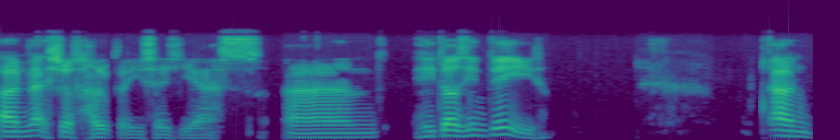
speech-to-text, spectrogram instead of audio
And let's just hope that he says yes, and he does indeed. And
